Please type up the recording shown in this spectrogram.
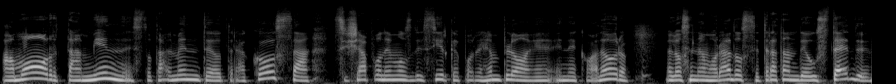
Amor también es totalmente otra cosa. Si ya podemos decir que, por ejemplo, en Ecuador los enamorados se tratan de usted,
